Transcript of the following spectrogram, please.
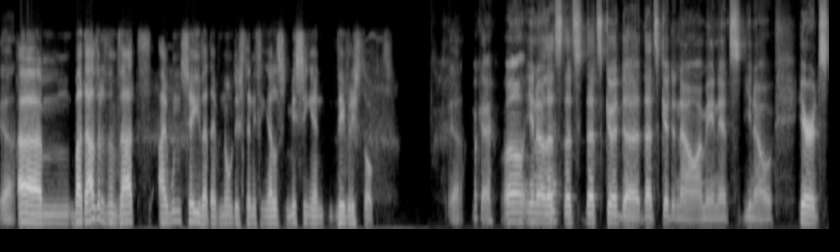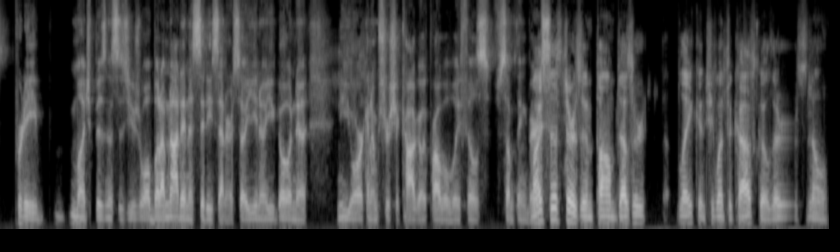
Yeah. Um, but other than that, I wouldn't say that I've noticed anything else missing, and they've restocked. Okay well you know that's that's that's good uh, that's good to know i mean it's you know here it's pretty much business as usual, but I'm not in a city center. So, you know, you go into New York and I'm sure Chicago probably feels something very My sister's in Palm Desert Lake and she went to Costco. There's no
